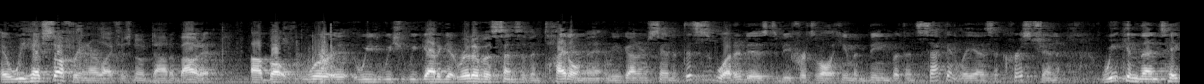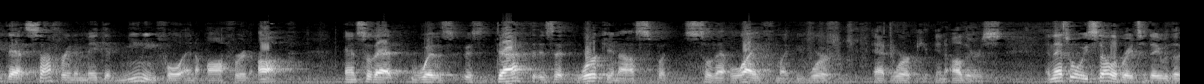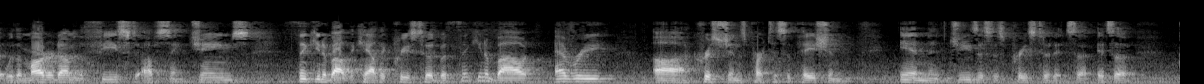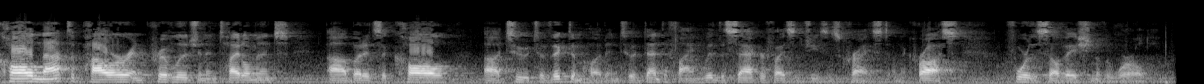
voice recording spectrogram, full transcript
we have suffering in our life, there's no doubt about it. Uh, but we're, we, we, we got to get rid of a sense of entitlement, and we've got to understand that this is what it is to be, first of all, a human being, but then secondly, as a Christian, we can then take that suffering and make it meaningful and offer it up. And so that was, was death is at work in us, but so that life might be work, at work in others. And that's what we celebrate today with the, with the martyrdom and the feast of St. James thinking about the Catholic priesthood, but thinking about every uh, Christian's participation in Jesus' priesthood. It's a, it's a call not to power and privilege and entitlement, uh, but it's a call uh, to, to victimhood and to identifying with the sacrifice of Jesus Christ on the cross for the salvation of the world.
